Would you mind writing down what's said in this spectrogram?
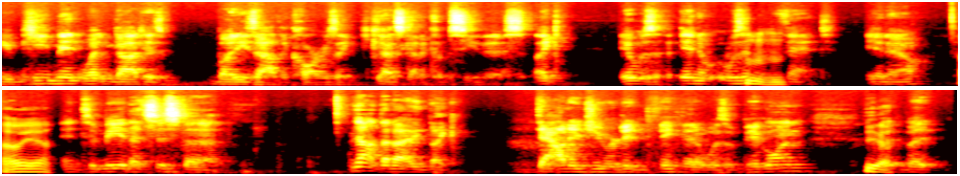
he, he went went and got his buddies out of the car. He's like, you guys got to come see this. Like, it was, a, and it was an Mhm. event, you know. Oh yeah. And to me, that's just a, not that I like doubted you or didn't think that it was a big one, Yeah. but, but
